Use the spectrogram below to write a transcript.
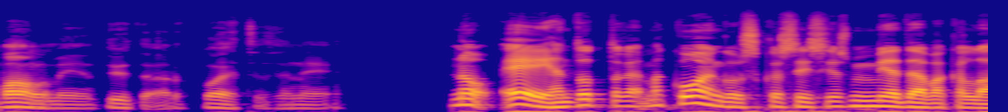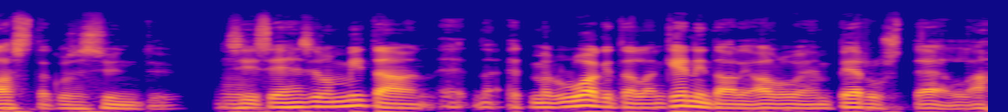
valmiin tytölle? Koet sä sen niin? No eihän totta kai. Mä koen, koska siis jos me mietitään vaikka lasta, kun se syntyy, mm. siis eihän sillä ole mitään, että et me luokitellaan genitaalialueen perusteella,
